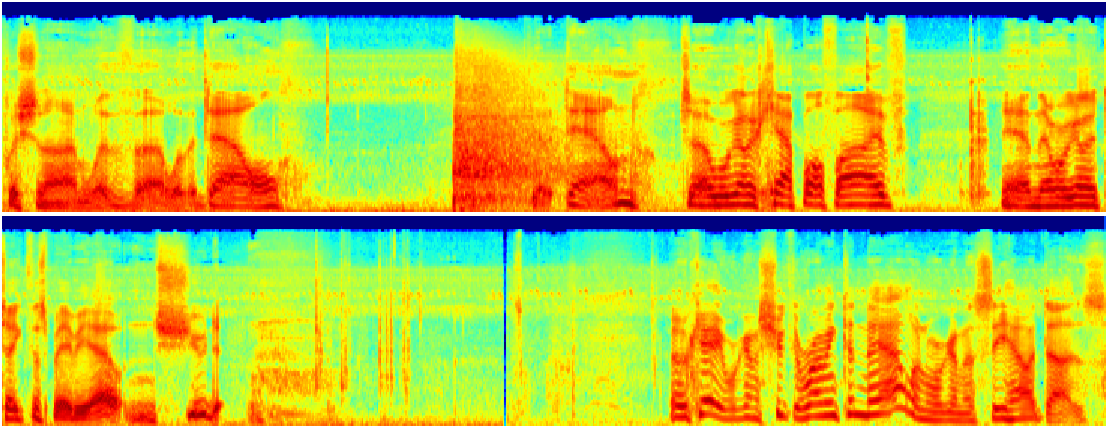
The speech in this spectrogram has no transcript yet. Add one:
Push it on with uh, with a dowel. Get it down. So we're going to cap all five, and then we're going to take this baby out and shoot it. Okay, we're going to shoot the Remington now, and we're going to see how it does.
